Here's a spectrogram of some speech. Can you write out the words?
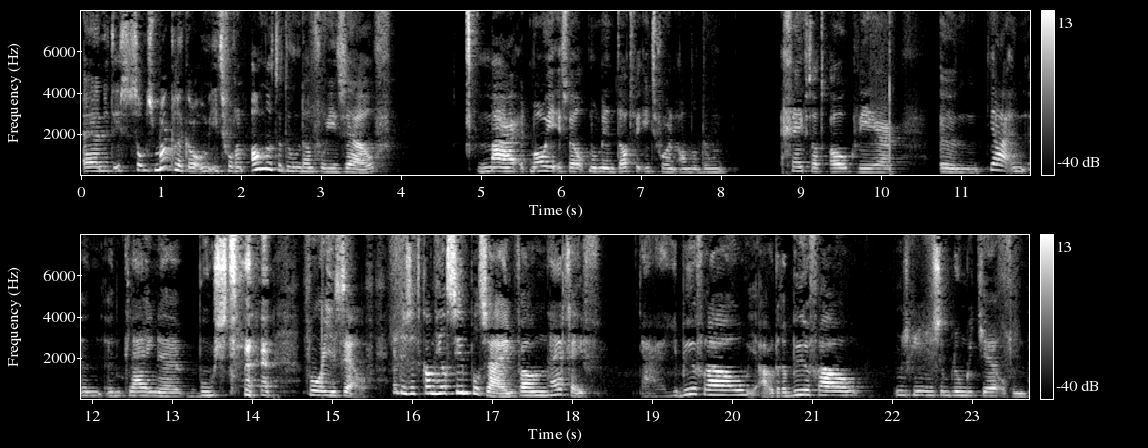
En het is soms makkelijker om iets voor een ander te doen dan voor jezelf. Maar het mooie is wel op het moment dat we iets voor een ander doen, geeft dat ook weer een, ja, een, een, een kleine boost voor jezelf. dus het kan heel simpel zijn van geef ja, je buurvrouw, je oudere buurvrouw misschien eens een bloemetje of een,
